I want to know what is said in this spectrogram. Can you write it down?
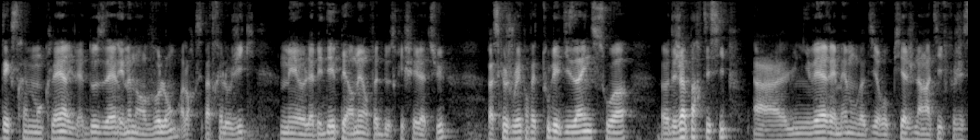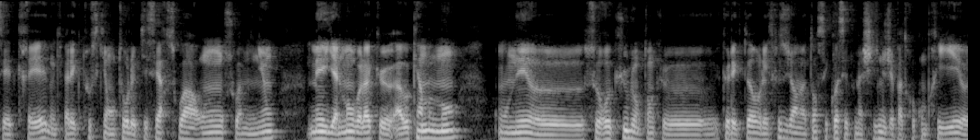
d'extrêmement clair. Il a deux ailes et même un volant, alors que c'est pas très logique. Mais euh, la BD permet en fait de tricher là-dessus. Parce que je voulais qu'en fait tous les designs soient déjà participent à l'univers et même on va dire au piège narratif que j'essayais de créer. Donc il fallait que tout ce qui entoure le petit cerf soit rond, soit mignon. Mais également voilà qu'à aucun moment on est euh, ce recul en tant que, que lecteur ou lectrice, genre attends c'est quoi cette machine, j'ai pas trop compris, euh,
